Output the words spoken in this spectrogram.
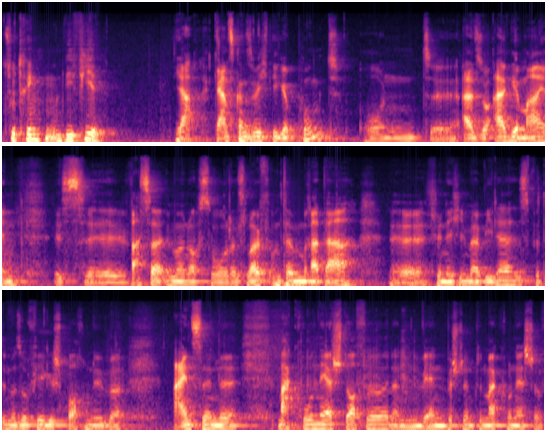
zu trinken und wie viel? Ja, ganz, ganz wichtiger Punkt. Und äh, also allgemein ist äh, Wasser immer noch so, das läuft unter dem Radar, äh, finde ich immer wieder. Es wird immer so viel gesprochen über einzelne Makronährstoffe, dann werden bestimmte Makronährstoffe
